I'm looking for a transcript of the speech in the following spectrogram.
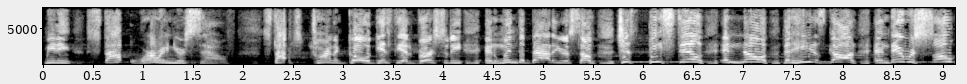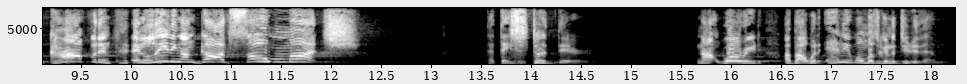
meaning stop worrying yourself. Stop trying to go against the adversity and win the battle yourself. Just be still and know that He is God. And they were so confident and leaning on God so much that they stood there, not worried about what anyone was going to do to them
